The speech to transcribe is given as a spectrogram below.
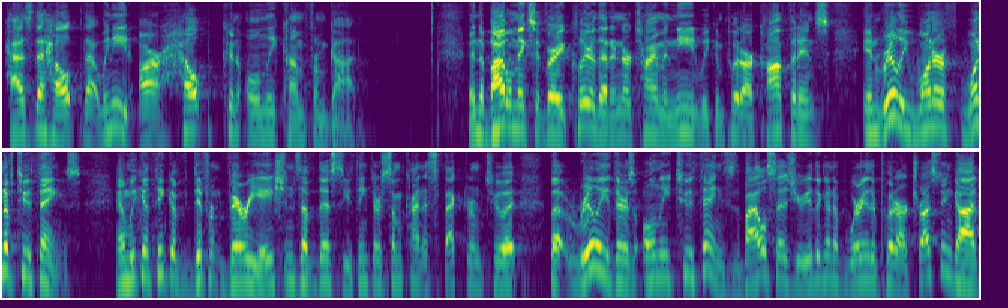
has the help that we need. Our help can only come from God. And the Bible makes it very clear that in our time of need, we can put our confidence in really one of, one of two things. And we can think of different variations of this. You think there's some kind of spectrum to it, but really there's only two things. The Bible says you're either going to we're either put our trust in God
